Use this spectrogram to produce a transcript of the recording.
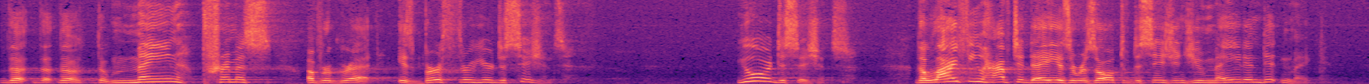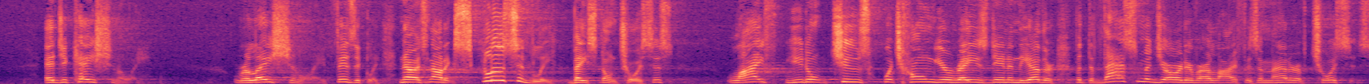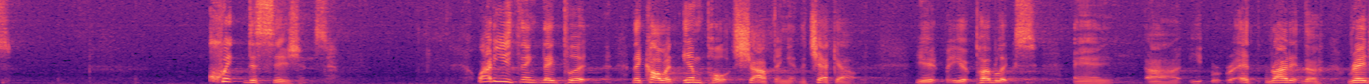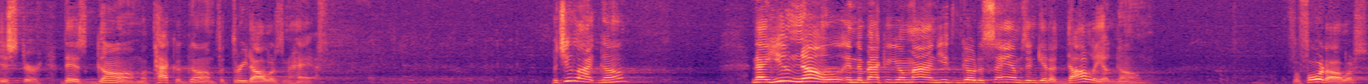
The, the, the, the main premise of regret is birthed through your decisions. Your decisions. The life you have today is a result of decisions you made and didn't make educationally, relationally, physically. Now, it's not exclusively based on choices. Life, you don't choose which home you're raised in and the other, but the vast majority of our life is a matter of choices. Quick decisions. Why do you think they put, they call it impulse shopping at the checkout? You're, you're at Publix and uh, at, right at the register, there's gum, a pack of gum for $3 and a half. But you like gum. Now, you know in the back of your mind you can go to Sam's and get a dolly of gum for $4.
